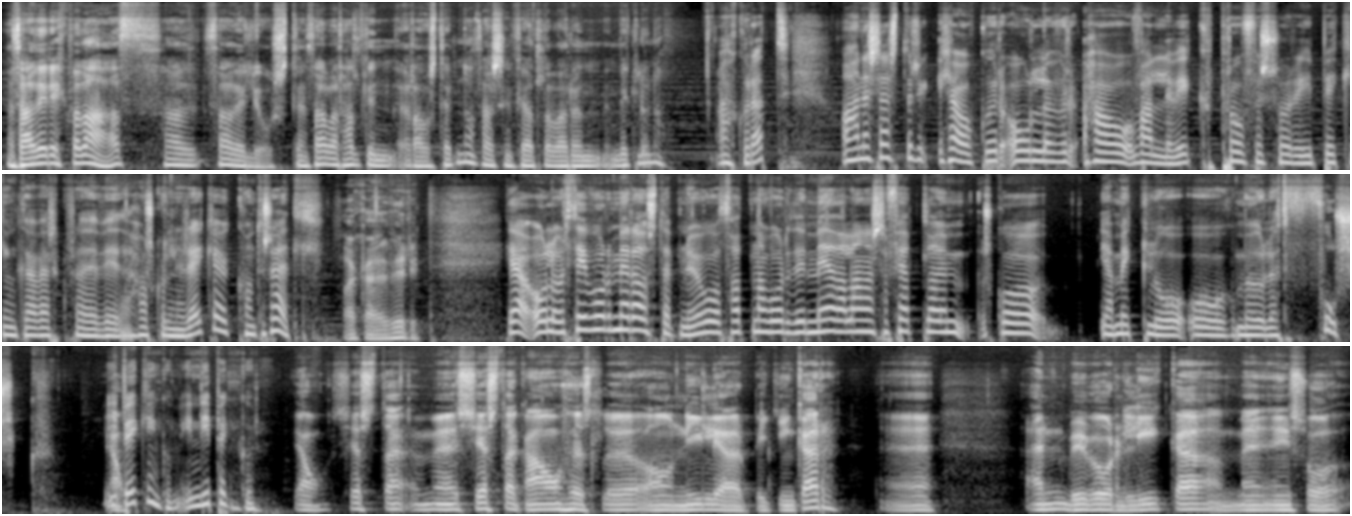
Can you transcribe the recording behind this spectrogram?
en það er eitthvað að, það, það er ljóst en það var haldinn rástefna, það sem fjalla var um mikluna. Akkurat og hann er sestur hjá okkur, Ólafur H. Vallevík professor í byggingaverkfræði við Háskólinni Reykjavík, kontur sæl. Takk að þið fyrir. Já, Ólafur, þið voru með rástefnu og þarna voru þið meðal annars að fjalla um sko, já, miklu og mögulegt fúsk í byggingum, í nýbyggingum. Já, sérstak, með sérstak áherslu á nýlegar byggingar en við vorum líka með eins og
